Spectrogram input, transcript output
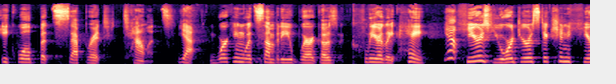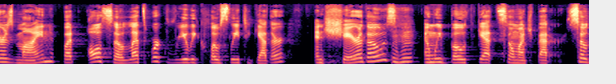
equal but separate talents. Yeah. working with somebody where it goes clearly, hey, Yeah. here's your jurisdiction, here's mine, but also let's work really closely together and share those and we both get so much better. So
